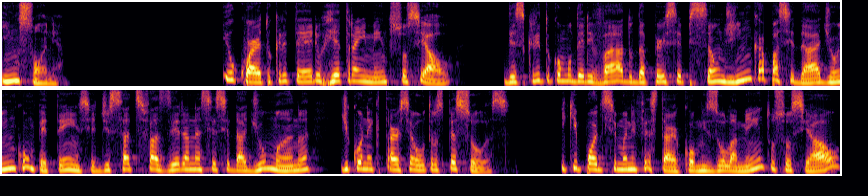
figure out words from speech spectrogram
e insônia. E o quarto critério, retraimento social, descrito como derivado da percepção de incapacidade ou incompetência de satisfazer a necessidade humana de conectar-se a outras pessoas, e que pode se manifestar como isolamento social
